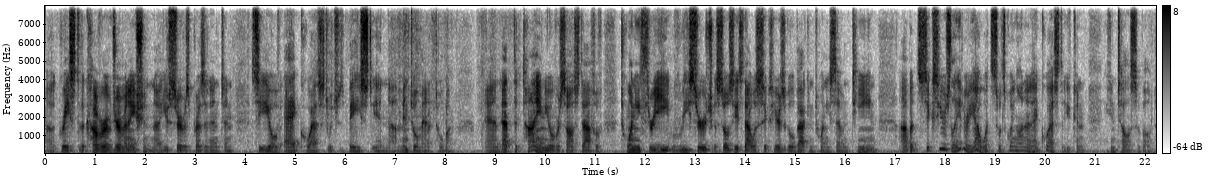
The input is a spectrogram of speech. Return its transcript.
uh, graced the cover of Germination. Uh, you serve as president and CEO of AgQuest, which is based in uh, Minto, Manitoba. And at the time, you oversaw staff of 23 research associates. That was six years ago, back in 2017. Uh, but six years later, yeah, what's what's going on at AgQuest that you can you can tell us about?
